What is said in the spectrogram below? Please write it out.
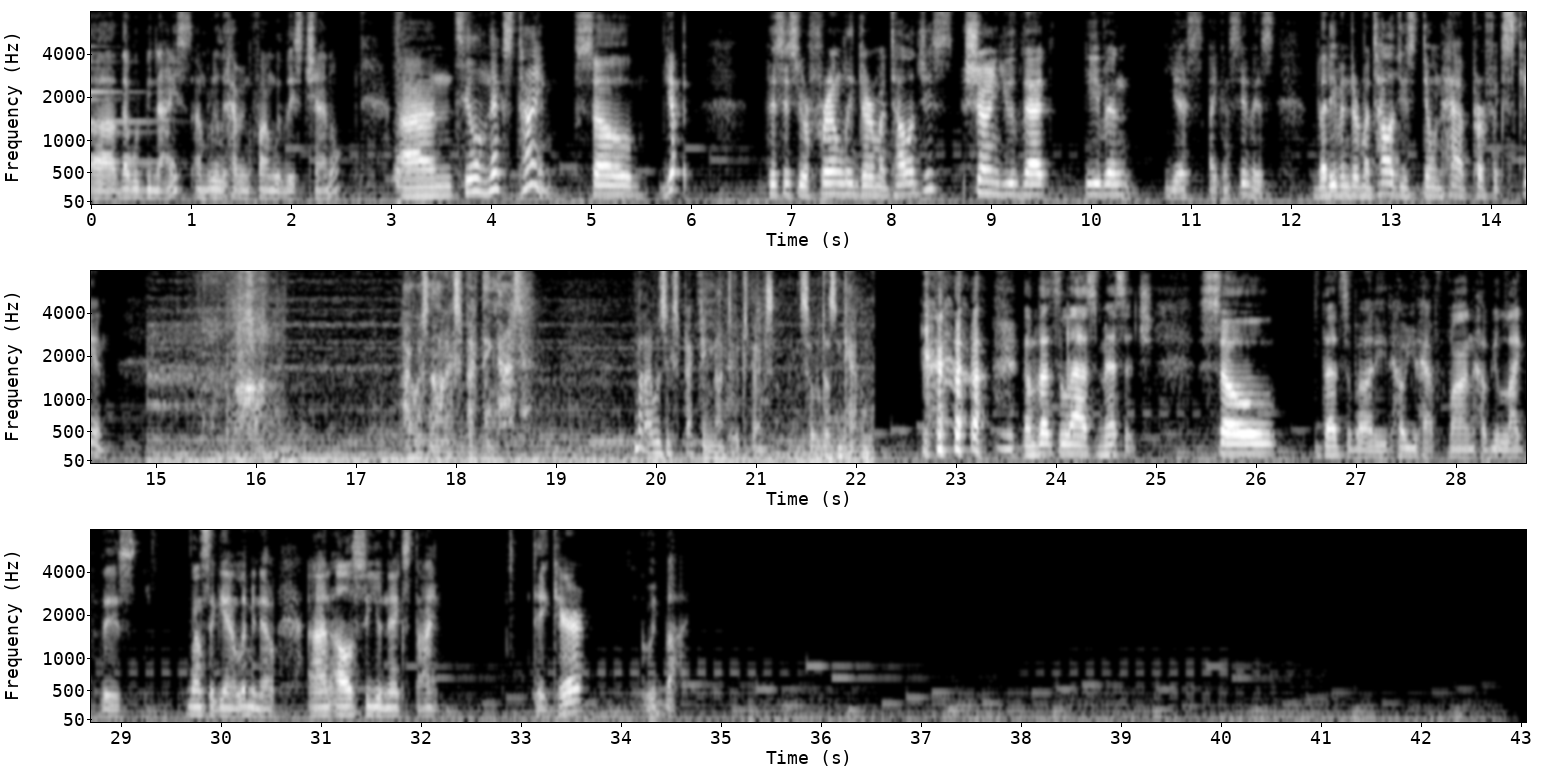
Uh, that would be nice. I'm really having fun with this channel. Until next time. So, yep. This is your friendly dermatologist showing you that even, yes, I can see this, that even dermatologists don't have perfect skin. I was not expecting that. But I was expecting not to expect something, so it doesn't count. and that's the last message. So that's about it. Hope you have fun. Hope you like this. Once again, let me know. And I'll see you next time. Take care. Goodbye.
